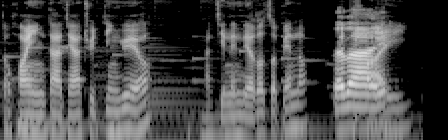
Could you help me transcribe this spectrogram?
都欢迎大家去订阅哦。那今天聊到这边喽，拜拜。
